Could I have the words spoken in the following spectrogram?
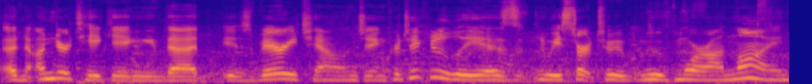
an undertaking that is very challenging, particularly as we start to move more online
